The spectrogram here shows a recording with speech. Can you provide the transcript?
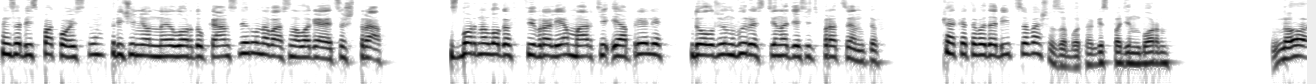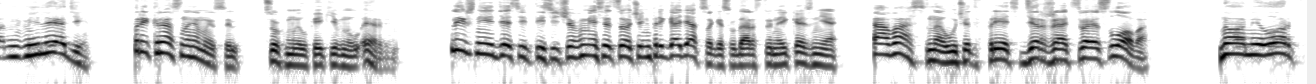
«За беспокойство, причиненное лорду-канцлеру, на вас налагается штраф. Сбор налогов в феврале, марте и апреле должен вырасти на 10%. Как этого добиться, ваша забота, господин Борн?» «Но, миледи...» «Прекрасная мысль», — с ухмылкой кивнул Эрвин. «Лишние десять тысяч в месяц очень пригодятся государственной казне, а вас научат впредь держать свое слово». «Но, милорд...»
